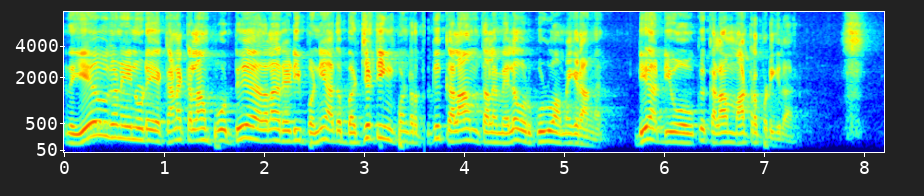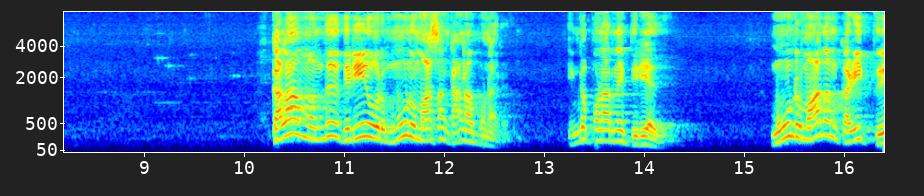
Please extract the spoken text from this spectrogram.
இந்த ஏவுகணையினுடைய கணக்கெல்லாம் போட்டு அதெல்லாம் ரெடி பண்ணி அதை பட்ஜெட்டிங் பண்ணுறதுக்கு கலாம் தலைமையில் ஒரு குழு அமைக்கிறாங்க டிஆர்டிஓவுக்கு கலாம் மாற்றப்படுகிறார். கலாம் வந்து திடீர்னு ஒரு மூணு மாதம் காணா போனார். எங்கே போனார்னே தெரியாது. மூன்று மாதம் கழித்து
